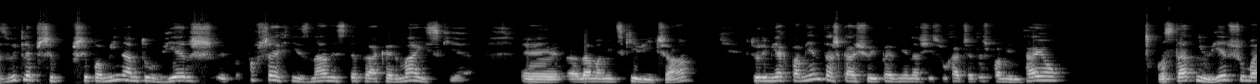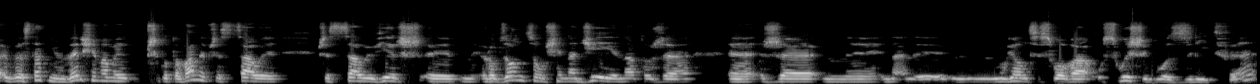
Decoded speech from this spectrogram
zwykle przy, przypominam tu wiersz powszechnie znany Stepy Akermańskie Adama Mickiewicza, którym jak pamiętasz Kasiu i pewnie nasi słuchacze też pamiętają, w ostatnim wierszu, w ostatnim wersie mamy przygotowane przez cały, przez cały wiersz y, rodzącą się nadzieję na to, że, e, że y, mówiący słowa usłyszy głos z Litwy.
